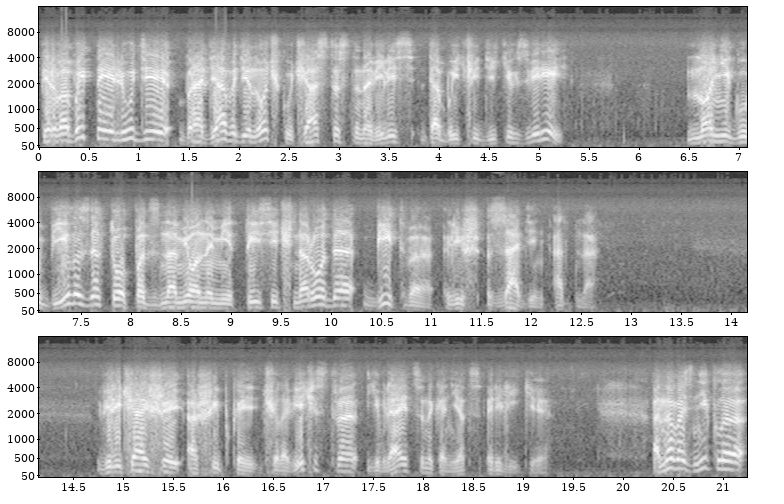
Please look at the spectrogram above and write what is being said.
Первобытные люди, бродя в одиночку, часто становились добычей диких зверей. Но не губила зато под знаменами тысяч народа битва лишь за день одна. Величайшей ошибкой человечества является, наконец, религия. Она возникла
